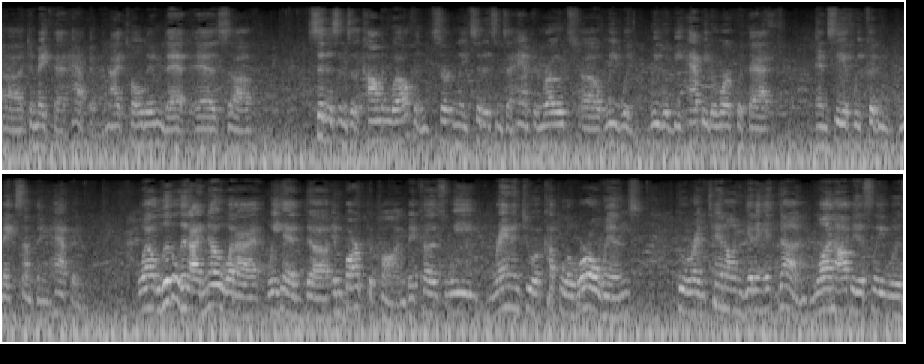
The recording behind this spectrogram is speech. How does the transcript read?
uh, to make that happen? And I told him that as uh, citizens of the Commonwealth and certainly citizens of Hampton Roads, uh, we would we would be happy to work with that and see if we couldn't make something happen. Well, little did I know what I we had uh, embarked upon because we ran into a couple of whirlwinds who were intent on getting it done. One obviously was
